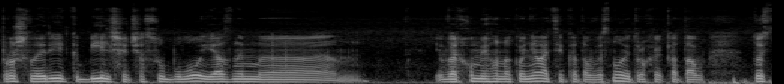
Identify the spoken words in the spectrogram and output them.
Прошлий рік більше часу було, я з ним е- верхом його на коняці катав, весною трохи катав. Тобто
